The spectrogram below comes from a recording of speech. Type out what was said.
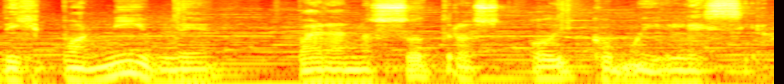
disponible para nosotros hoy como iglesia.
